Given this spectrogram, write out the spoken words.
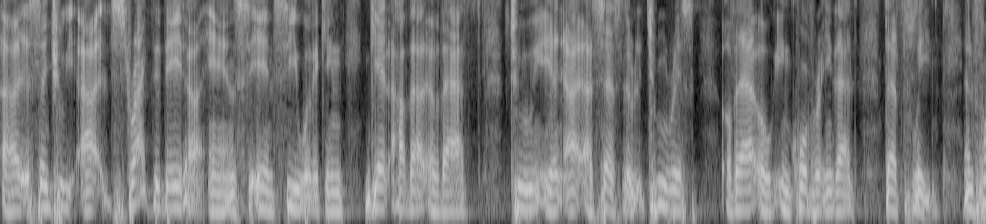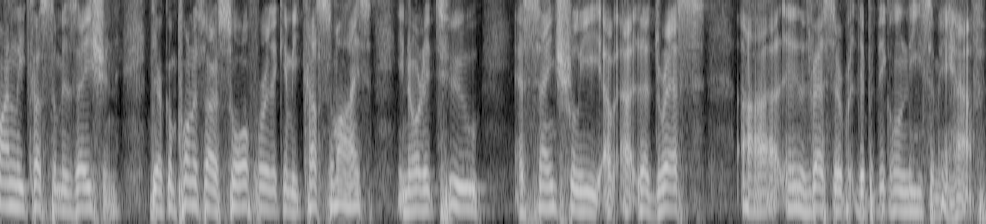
uh, essentially uh, extract the data and see, and see what they can get out of that, of that to uh, assess the true risk of that or incorporating that that fleet. And finally, customization. There are components of software that can be customized in order to essentially uh, uh, address uh, address the, the particular needs they may have.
